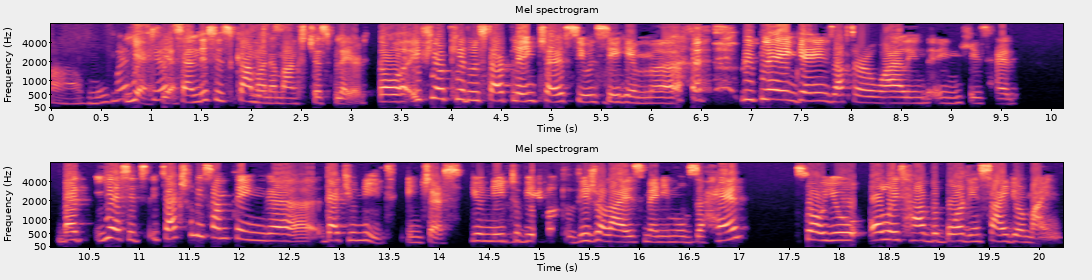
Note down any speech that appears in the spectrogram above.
uh, movements. Yes, yes, and this is common Yes. amongst chess players. So if your kid will start playing chess, you will see him uh, replaying games after a while in in his head. But yes, it's it's actually something uh, that you need in chess. You need to be able to visualize many moves ahead, so you always have the board inside your mind.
